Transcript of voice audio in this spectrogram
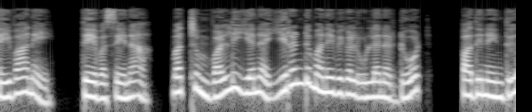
தெய்வானே தேவசேனா மற்றும் வள்ளி என இரண்டு மனைவிகள் உள்ளனர். டோட் பதினைந்து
